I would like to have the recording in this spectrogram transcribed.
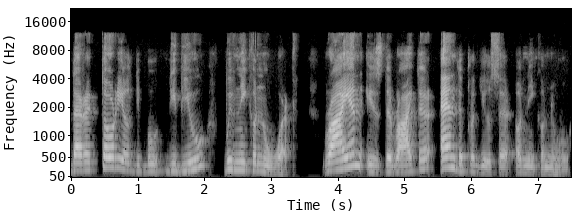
directorial debut, debut with Niko Newark. Rhyan is the writer and the producer of Niko Newark.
